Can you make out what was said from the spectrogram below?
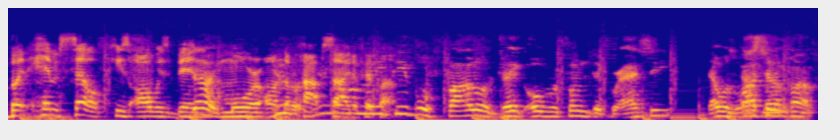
but himself, he's always been Dog, more on the know- pop you know side how of hip hop. people follow Drake over from Degrassi that was That's watching not pop.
